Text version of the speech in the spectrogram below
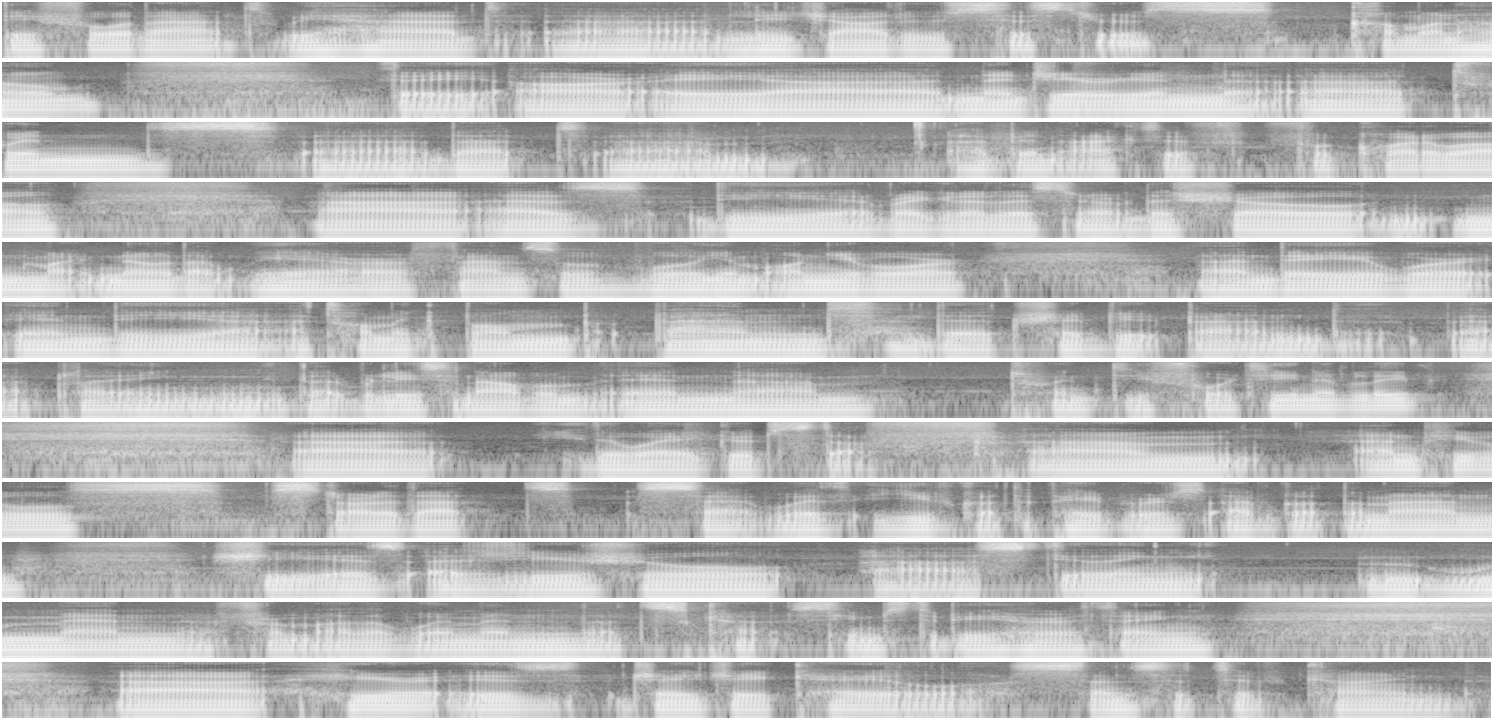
before that, we had uh, Lijadu Sisters, Come On Home. They are a uh, Nigerian uh, twins uh, that um, have been active for quite a while. Uh, as the regular listener of the show n- might know that we are fans of William Onyeabor, and they were in the uh, Atomic Bomb Band, the tribute band uh, playing that released an album in um, 2014, I believe. Uh, either way, good stuff. Um, and Peebles started that set with "You've Got the Papers, I've Got the Man." She is, as usual, uh, stealing men from other women. That kind of, seems to be her thing. Uh, here is JJ Cale, "Sensitive Kind."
